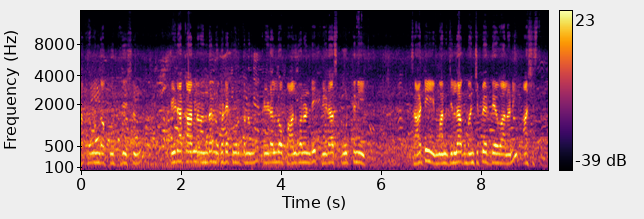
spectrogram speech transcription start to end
సక్రమంగా పూర్తి చేసినాము. క్రీడాకారులను అందరిని ఒకటే కోరుతున్నాము. క్రీడల్లో పాల్గొనండి. క్రీడా స్ఫూర్తిని చాటి మన జిల్లాకు మంచి పేరు తేవాలని ఆశిస్తున్నాం.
